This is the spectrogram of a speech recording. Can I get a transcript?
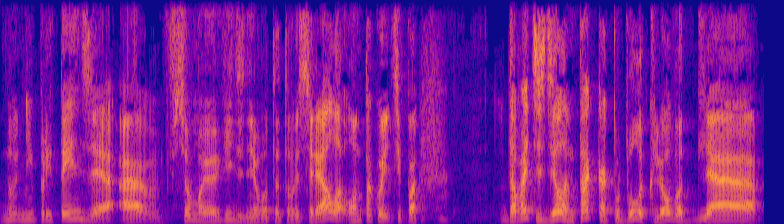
ну не претензия, а все мое видение вот этого сериала, он такой типа, давайте сделаем так, как бы было клево для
